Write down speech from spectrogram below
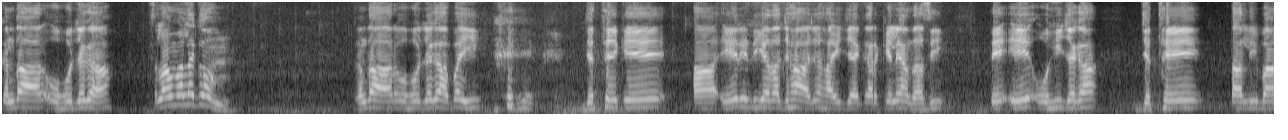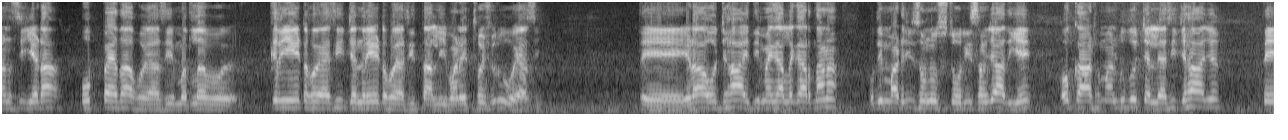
ਕੰਧਾਰ ਉਹ ਜਗ੍ਹਾ ਸਲਾਮ ਅਲੈਕਮ। ਕੰਧਾਰ ਉਹ ਜਗ੍ਹਾ ਭਾਈ ਜਿੱਥੇ ਕਿ ਏਅਰ ਇੰਡੀਆ ਦਾ ਜਹਾਜ਼ ਹਾਈਜੈਕ ਕਰਕੇ ਲਿਆਂਦਾ ਸੀ। ਤੇ ਇਹ ਉਹੀ ਜਗ੍ਹਾ ਜਿੱਥੇ ਤਾਲਿਬਾਨ ਸੀ ਜਿਹੜਾ ਉਹ ਪੈਦਾ ਹੋਇਆ ਸੀ, ਮਤਲਬ ਕ੍ਰੀਏਟ ਹੋਇਆ ਸੀ ਜਨਰੇਟ ਹੋਇਆ ਸੀ ਤਾਲਿਬਾਨ, ਇੱਥੋਂ ਸ਼ੁਰੂ ਹੋਇਆ ਸੀ। ਤੇ ਜਿਹੜਾ ਉਹ ਜਹਾਜ਼ ਦੀ ਮੈਂ ਗੱਲ ਕਰਦਾ ਨਾ, ਉਹਦੀ ਮਾੜੀ ਜੀ ਤੁਹਾਨੂੰ ਸਟੋਰੀ ਸਮਝਾ ਦਈਏ। ਉਹ ਕਾਠਮਾਂਡੂ ਤੋਂ ਚੱਲਿਆ ਸੀ ਜਹਾਜ਼ ਤੇ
